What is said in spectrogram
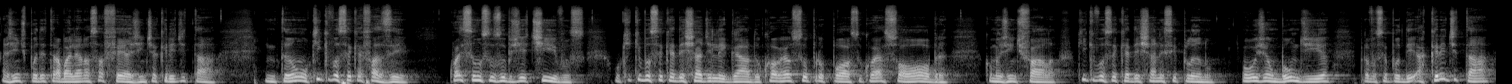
a gente poder trabalhar nossa fé, a gente acreditar. Então, o que, que você quer fazer? Quais são os seus objetivos? O que, que você quer deixar de legado? Qual é o seu propósito? Qual é a sua obra? Como a gente fala. O que, que você quer deixar nesse plano? Hoje é um bom dia para você poder acreditar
